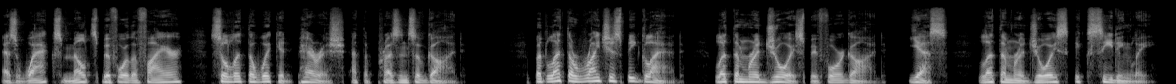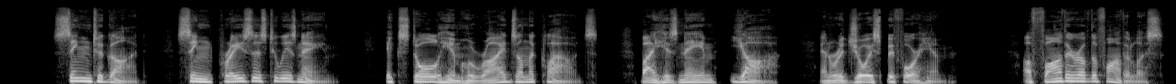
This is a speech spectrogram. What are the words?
As wax melts before the fire, so let the wicked perish at the presence of God. But let the righteous be glad, let them rejoice before God. Yes, let them rejoice exceedingly. Sing to God, Sing praises to his name. Extol him who rides on the clouds. By his name, Yah, and rejoice before him. A father of the fatherless,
